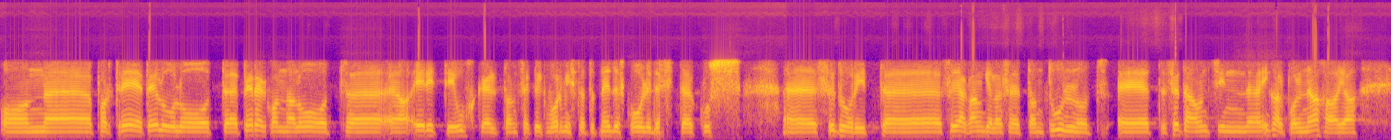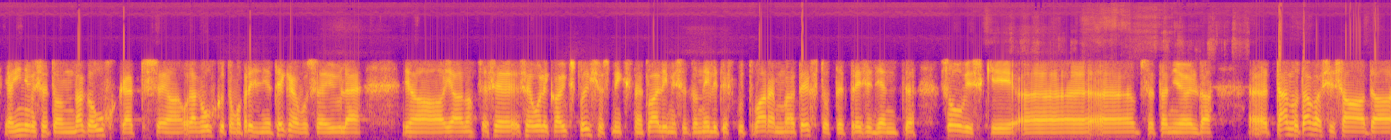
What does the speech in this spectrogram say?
on äh, portreed, elulood, perekonnalood ja eriti uhkelt on see kõik vormistatud nendest koolidest, kus sõdurid, sõjakangelased on tulnud, et seda on siin igal pool näha ja ja inimesed on väga uhked ja väga uhked oma presidendi tegevuse üle ja, ja noh, see, see oli ka üks põhjus, miks need valimised on neliteist kuud varem tehtud, et president sooviski äh, seda nii-öelda äh, tänu tagasi saada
